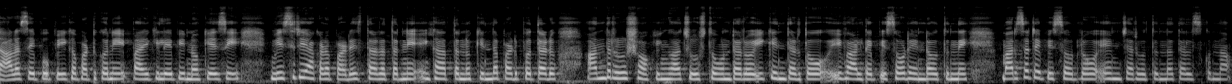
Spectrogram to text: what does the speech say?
చాలాసేపు పీక పట్టుకొని పైకి లేపి నొక్కేసి విసిరి అక్కడ పడేస్తాడు అతన్ని. ఇంకా అతను కింద పడిపోతాడు. అందరూ షాకింగ్గా చూస్తూ ఉంటారు. ఇక ఇంతటితో ఇవాళ ఎపిసోడ్ ఎండ్ అవుతుంది. మరుసటి ఎపిసోడ్లో ఏం జరుగుతుందో తెలుసుకుందాం.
